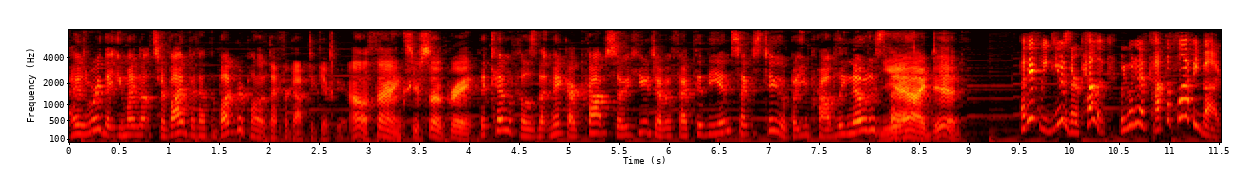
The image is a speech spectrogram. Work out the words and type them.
I was worried that you might not survive without the bug repellent I forgot to give you. Oh, thanks. You're so great. The chemicals that make our crops so huge have affected the insects too, but you probably noticed that. Yeah, I did. But if we'd used our pellet, we wouldn't have caught the fluffy bug.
